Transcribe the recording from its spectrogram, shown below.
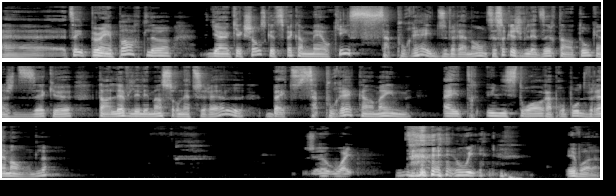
euh, tu sais, peu importe là il y a quelque chose que tu fais comme, mais ok, ça pourrait être du vrai monde. C'est ça que je voulais dire tantôt quand je disais que t'enlèves l'élément surnaturel, ben, ça pourrait quand même être une histoire à propos de vrai monde, là. Oui. Et voilà.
